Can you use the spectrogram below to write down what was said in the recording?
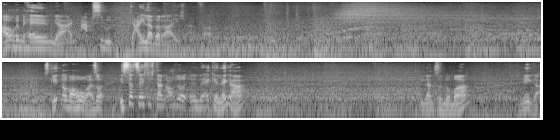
auch im Hellen, ja, ein absolut geiler Bereich einfach. Es geht nochmal hoch. Also ist tatsächlich dann auch in der Ecke länger. Die ganze Nummer. Mega.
